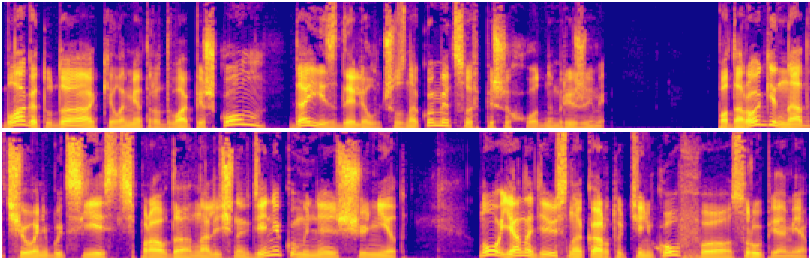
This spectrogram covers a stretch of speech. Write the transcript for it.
Благо туда километра два пешком, да и с Дели лучше знакомиться в пешеходном режиме. По дороге надо чего-нибудь съесть, правда наличных денег у меня еще нет. Но я надеюсь на карту Тиньков э, с рупиями.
